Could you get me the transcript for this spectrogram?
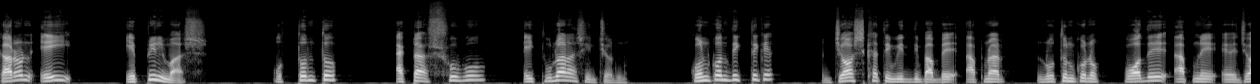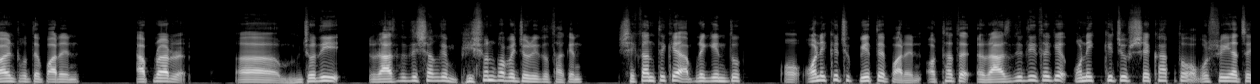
কারণ এই এপ্রিল মাস অত্যন্ত একটা শুভ এই তুলা রাশির জন্য। কোন কোন দিক থেকে? যশ, খ্যাতি বৃদ্ধি পাবে। আপনার নতুন কোনো পদে আপনি জয়েন্ট হতে পারেন। আপনার যদি রাজনীতির সঙ্গে ভীষণভাবে জড়িত থাকেন, সেখান থেকে আপনি কিন্তু অনেক কিছু পেতে পারেন। অর্থাৎ রাজনীতি থেকে অনেক কিছু শেখার তো অবশ্যই আছে।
